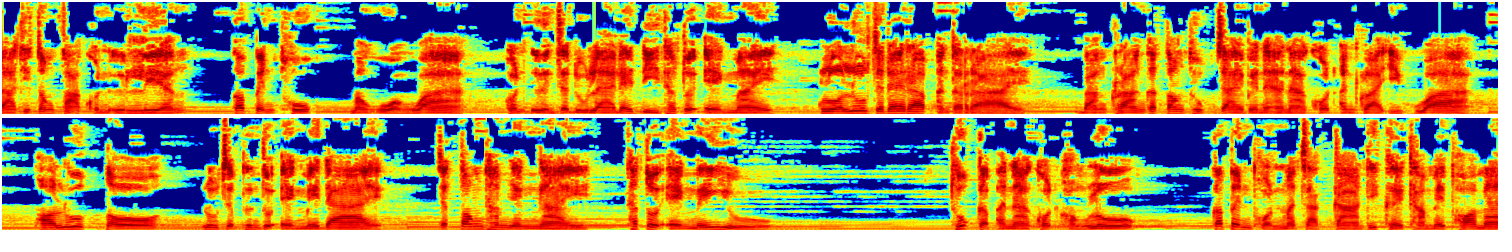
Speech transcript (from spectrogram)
ลาที่ต้องฝากคนอื่นเลี้ยง ก็เป็นทุกข์มาห่วงว่า คนอื่นจะดูแลได้ดีเท่าตัวเองไหม กลัวลูกจะได้รับอันตราย บางครั้งก็ต้องทุกข์ใจไปในอนาคตอันไกลอีกว่า พอลูกโต ลูกจะพึ่งตัวเองไม่ได้ จะต้องทำยังไง ถ้าตัวเองไม่อยู่ ทุกข์กับอนาคตของลูก ก็เป็นผลมาจากการที่เคยทำให้พ่อแม่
